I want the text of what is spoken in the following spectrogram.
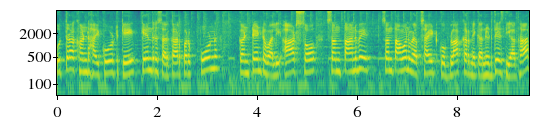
उत्तराखंड हाईकोर्ट के केंद्र सरकार पर पूर्ण कंटेंट वाली आठ सौ संतानवे, संतावन वेबसाइट को ब्लॉक करने का निर्देश दिया था,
